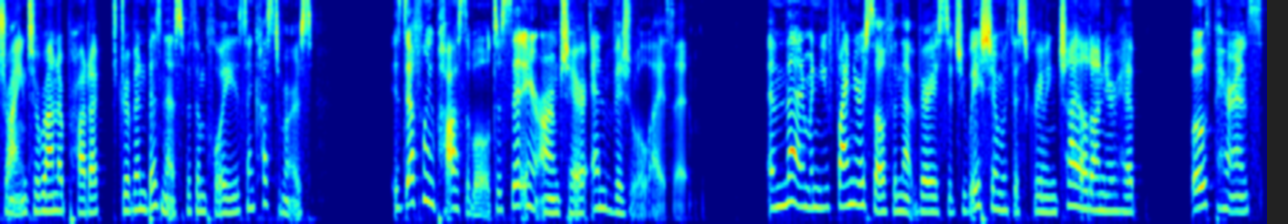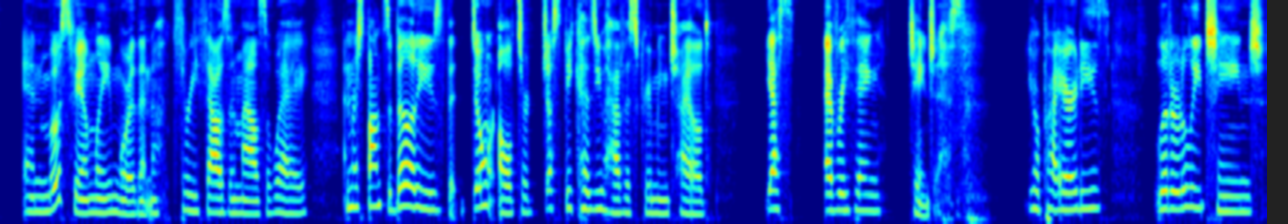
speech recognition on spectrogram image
trying to run a product driven business with employees and customers. It's definitely possible to sit in your armchair and visualize it. And then when you find yourself in that very situation with a screaming child on your hip, both parents and most family more than 3,000 miles away, and responsibilities that don't alter just because you have a screaming child, yes, everything changes. Your priorities literally change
